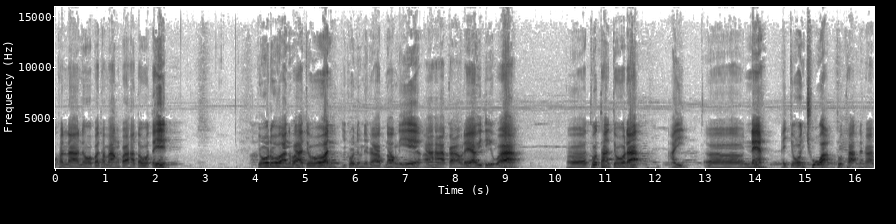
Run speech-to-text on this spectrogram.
คคันลาโนปัทมังปะหะโตติโจโรอันว่าโจรอีกคนหนึ่งนะครับ นอกนี้อาหากล่าวแล้วอิติว่าทุตถะโจระไอ แน่ไอโจรชั่วทุตถะนะครับ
